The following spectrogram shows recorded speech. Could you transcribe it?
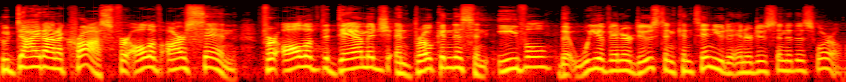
who died on a cross for all of our sin, for all of the damage and brokenness and evil that we have introduced and continue to introduce into this world.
